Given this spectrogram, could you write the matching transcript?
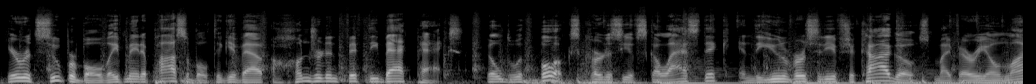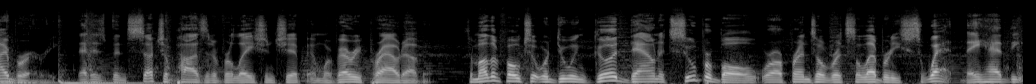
Here at Super Bowl, they've made it possible to give out 150 backpacks filled with books courtesy of Scholastic and the University of Chicago's My Very Own Library. That has been such a positive relationship, and we're very proud of it. Some other folks that were doing good down at Super Bowl were our friends over at Celebrity Sweat. They had the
